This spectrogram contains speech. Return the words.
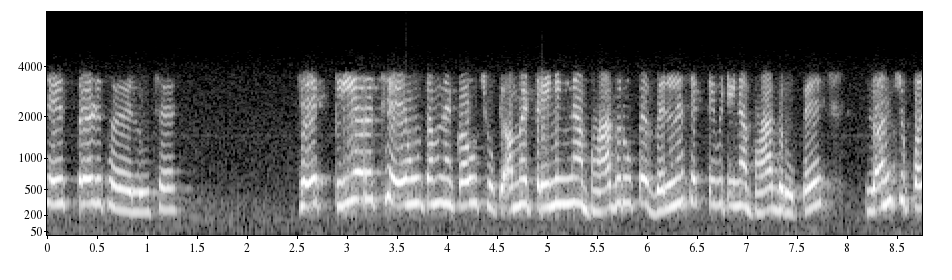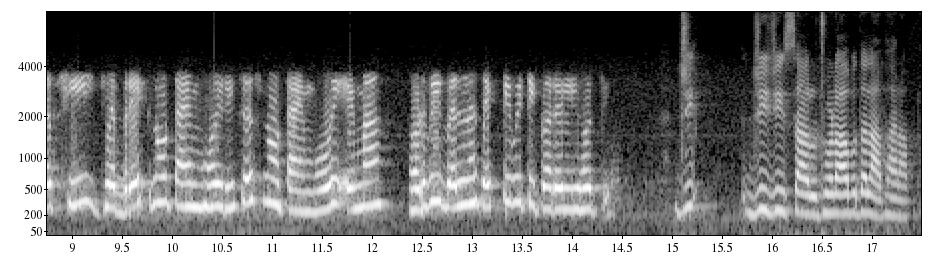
છે સ્પ્રેડ થયેલું છે. જે ક્લિયર છે એ હું તમને કહું છું કે અમે ટ્રેનિંગના ભાગરૂપે વેલનેસ એક્ટિવિટીના ભાગરૂપે લંચ પછી જે બ્રેકનો ટાઈમ હોય રિસેસનો ટાઈમ હોય એમાં હળવી વેલનેસ એક્ટિવિટી કરેલી હતી. જી જી જી સારું. જોડાવા બદલ આભાર આપનો.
